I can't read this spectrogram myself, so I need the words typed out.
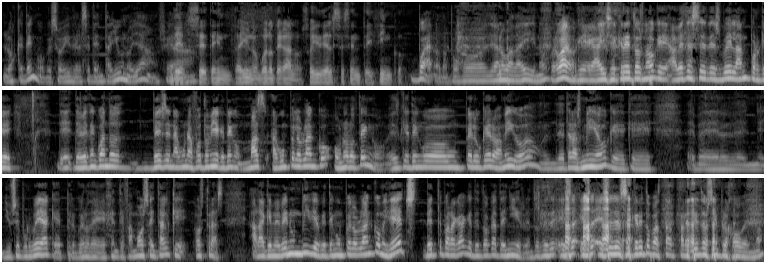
los que tengo, que soy del 71 ya. Sea... Del 71, bueno, te gano, soy del 65. Bueno, tampoco ya no va de ahí, ¿no? Pero bueno, que hay secretos, ¿no? Que a veces se desvelan porque de, vez en cuando ves en alguna foto mía que tengo más algún pelo blanco o no lo tengo. Es que tengo un peluquero amigo detrás mío que, que el Josep Urbea, que es peluquero de gente famosa y tal, que, ostras, a la que me ven un vídeo que tengo un pelo blanco, me dice, vete para acá que te toca teñir. Entonces, ese es el secreto para estar pareciendo siempre joven, ¿no?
